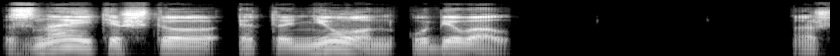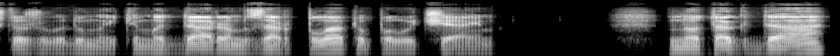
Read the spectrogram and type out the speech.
знаете, что это не он убивал? А что же вы думаете, мы даром зарплату получаем? Но тогда...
